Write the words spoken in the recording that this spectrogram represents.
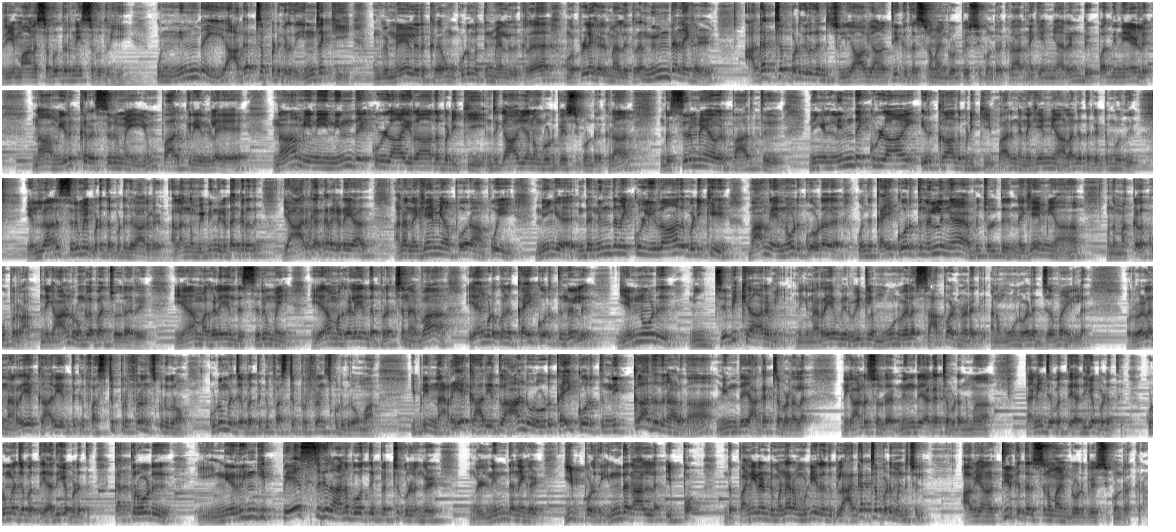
பிரியமான சகோதரனே சகோதரியே உன் நிந்தை அகற்றப்படுகிறது. இன்றைக்கு உங்கள் மேல் இருக்கிற உங்கள் குடும்பத்தின் மேல் இருக்கிற உங்கள் பிள்ளைகள் மேல் இருக்கிற நிந்தனைகள் அகற்றப்படுகிறது என்று சொல்லி ஆவியான தீர்க்க தரிசனமாக எங்களோடு பேசிக் கொண்டிருக்கிறார். நெகேமியா ரெண்டு பதினேழு. நாம் இருக்கிற சிறுமையும் பார்க்கிறீர்களே நாம் இனி நிந்தைக்குள்ளாயிராதபடிக்கு இன்றைக்கு ஆவியான உங்களோடு பேசிக் கொண்டிருக்கிறார். உங்கள் சிறுமையை அவர் பார்த்து நீங்கள் நிந்தைக்குள்ளாய் இருக்காதபடிக்கு பாருங்க நெகேமியா அலங்கத்தை கட்டும்போது எல்லாரும் சிறுமைப்படுத்தப்படுகிறார்கள். அலங்கம் இடிந்து கிடக்கிறது. யாருக்கு அக்கறை கிடையாது. ஆனால் நெகேமியா போகிறான் போய் நீங்கள் இந்த நிந்தனைக்குள் இராதபடிக்கு வாங்க என்னோடு கூட கொஞ்சம் கை கோர்த்து நில்லுங்க அப்படின்னு சொல்லிட்டு நெகேமியா அந்த மக்களை கூப்பிட்றான் இன்னைக்கு ஆண்டு உங்களை பார்த்து சொல்கிறாரு என் மகளே இந்த சிறுமை என் மகளே இந்த பிரச்சனை வா என் கூட கொஞ்சம் கை கோர்த்து நில்லு. என்னோடு நீ ஜெபிக்க ஆரம்பி. இன்னைக்கு நிறைய பேர் வீட்டில் மூணு வேளை சாப்பாடு நடக்கு ஆனால் மூணு வேளை ஜபம் இல்லை. ஒருவேளை நிறைய காரியத்துக்கு ஃபஸ்ட்டு ப்ரிஃபரன்ஸ் கொடுக்குறோம். குடும்ப ஜெபத்துக்கு ஃபஸ்ட்டு ப்ரிஃபரன்ஸ் கொடுக்குறோமா? இப்படி நிறைய காரியத்தில் ஆண்டவரோடு கை கோர்த்து நிற்காததுனால தான் நிந்தை அகற்றப்படலை. இன்னைக்கு ஆண்டவர் சொல்கிறார் நிந்தை அகற்றப்படணுமா? தனி ஜபத்தை அதிகப்படுத்து குடும்ப ஜபத்தை அதிகப்படுத்து. கத்தரோடு நெருங்கி பேசுகிற அனுபவத்தை பெற்றுக்கொள்ளுங்கள். உங்கள் நிந்தனைகள் இப்பொழுது இந்த நாளில் இப்போ இந்த பன்னிரெண்டு மணி நேரம் முடிகிறதுக்குள்ளே அகற்றப்படும் என்று சொல்லி அவையான தீர்க்க தரிசனமாக எங்களோடு பேசி கொண்டிருக்கிறார்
